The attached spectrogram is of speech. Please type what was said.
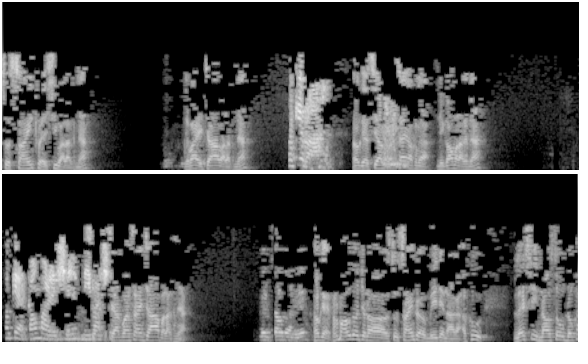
ဆွတ်ဆိုင်းထွယ် ရှိပါလားခင်ဗျာ။ညီမတွေ ကြားရပါလားခင်ဗျာ။ဟုတ်ကဲ့ပါ။ဆရာဂွမ်ဆိုင်း ခင်ဗျ နေကောင်းပါလားခင်ဗျာ။ဟုတ်ကဲ့ ကောင်းပါတယ်ရှင်။မေးပါရှင်။ဆရာဂွမ်ဆိုင်း ကြားရပါလားခင်ဗျာ။ကြားပါတယ်။ဟုတ်ကဲ့ ပထမဦးဆုံး ကျနော် ဆွတ်ဆိုင်းထွယ်ကို မေးချင်တာက အခုလက်ရှိ နောက်ဆုံး ဒုက္ခ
